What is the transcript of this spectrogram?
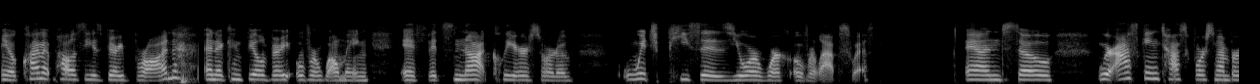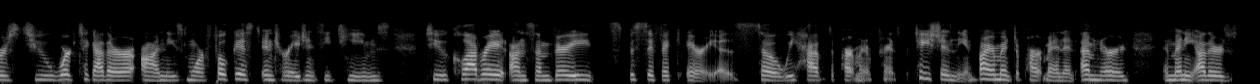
you know, climate policy is very broad and it can feel very overwhelming if it's not clear sort of which pieces your work overlaps with. And so we're asking task force members to work together on these more focused interagency teams to collaborate on some very specific areas. So we have Department of Transportation, the Environment Department, and EMNRD, and many others,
